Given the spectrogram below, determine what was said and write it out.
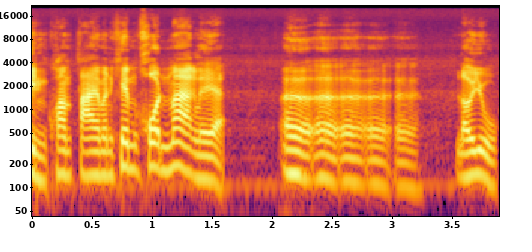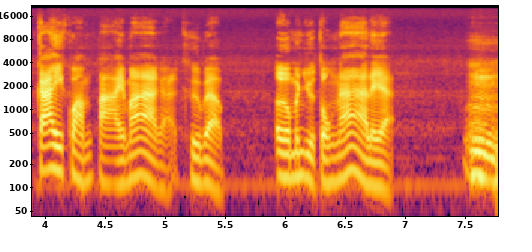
กลิ่นความตายมันเข้มข้นมากเลยอะเออเออเออเออเออเราอยู่ใกล้ความตายมากอะ คือแบบ เออมันอยู่ตรงหน้าเลยอะ อืม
